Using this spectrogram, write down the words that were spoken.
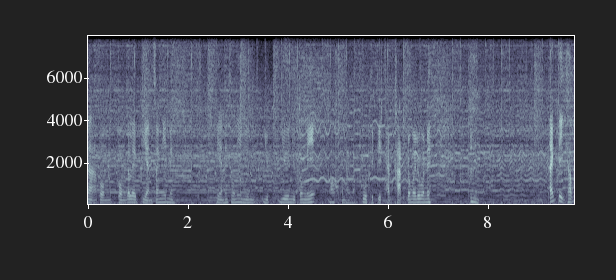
นะผมผมก็เลยเปลี่ยนสักนิดนึงเปลี่ยนให้โทนี่ยืนหยุดยืนอยู่ตรงนี้อ๋อทำไมมันพูดติดติดขัดขัดๆก็ไม่รู้วันนี้แท็กติกครับ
